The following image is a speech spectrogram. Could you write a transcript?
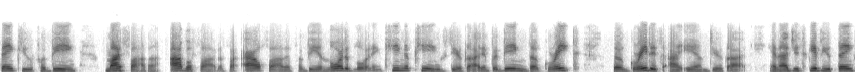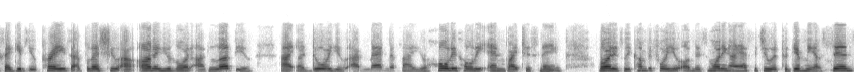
thank you for being my Father, Abba Father, for our Father, for being Lord of Lords and King of Kings, dear God, and for being the great, the greatest I am, dear God. And I just give you thanks. I give you praise. I bless you. I honor you, Lord. I love you. I adore you. I magnify your holy, holy, and righteous name. Lord, as we come before you on this morning, I ask that you would forgive me of sins,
